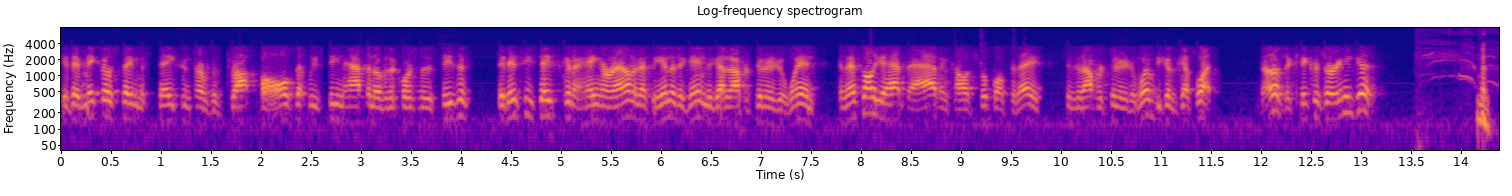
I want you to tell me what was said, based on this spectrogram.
if they make those same mistakes in terms of drop balls that we've seen happen over the course of the season, then NC State's going to hang around, and at the end of the game, they got an opportunity to win. And that's all you have to have in college football today is an opportunity to win. Because guess what? None of the kickers are any good.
